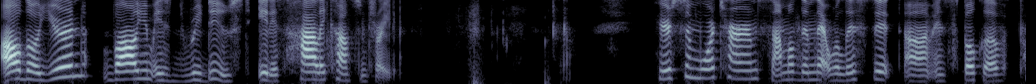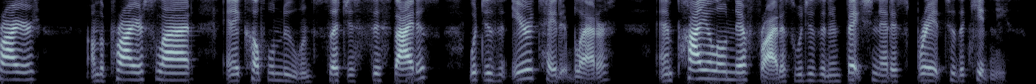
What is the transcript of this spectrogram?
Although urine volume is reduced, it is highly concentrated. Here's some more terms, some of them that were listed um, and spoke of prior on the prior slide, and a couple new ones, such as cystitis, which is an irritated bladder, and pyelonephritis, which is an infection that has spread to the kidneys.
